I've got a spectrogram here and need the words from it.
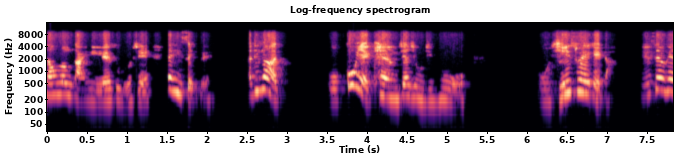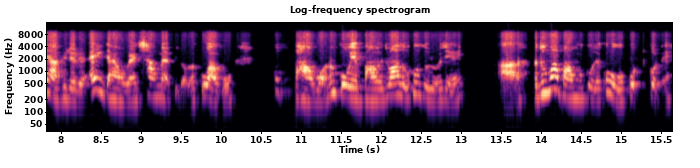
ကြောင့်လုံနိုင်နေလဲဆိုလို့ရှိရင်အဲ့ဒီစိတ်ပဲအဓိကဟိုကိုယ့်ရဲ့ခံယူချက်ယုံကြည်မှုကိုဟိုရေးဆွဲခဲ့တာရေးဆွဲခဲ့တာဖြစ်တဲ့အတွက်အဲ့ဒီတိုင်းကိုပဲရှာမှတ်ပြီးတော့ပဲကိုယ့်အကိုကိုဘာပေါ့နော်ကိုယ့်ရဲ့ဘာကိုကျမတို့အခုဆိုလို့ရှိရင်အာဘယ်သူမှဘာမှမကိုလဲကိုယ့်ကိုကိုကွတ်တယ်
